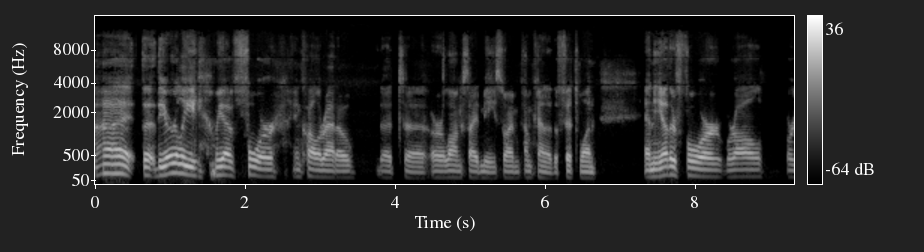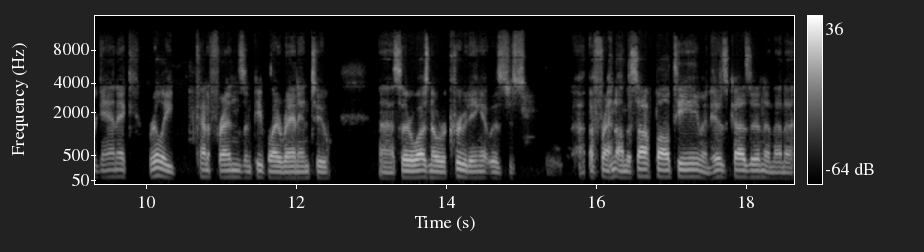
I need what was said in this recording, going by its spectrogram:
Uh, the the early we have four in Colorado that uh, are alongside me, so I'm I'm kind of the fifth one, and the other four were all organic, really kind of friends and people I ran into. Uh, so there was no recruiting; it was just a friend on the softball team and his cousin, and then a,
